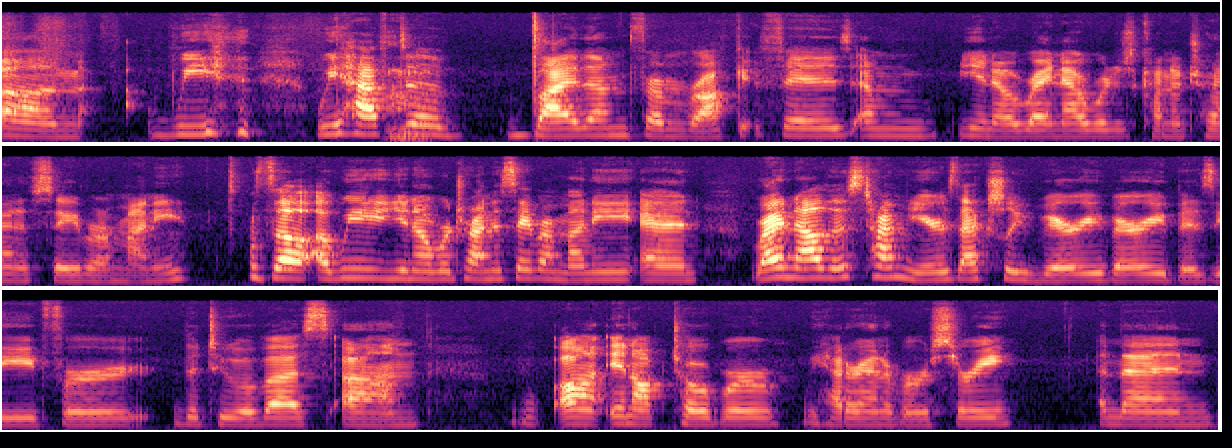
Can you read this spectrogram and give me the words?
Um, we we have to buy them from Rocket Fizz, and you know, right now we're just kind of trying to save our money. So uh, we, you know, we're trying to save our money, and right now this time of year is actually very, very busy for the two of us. Um, uh, in October we had our anniversary, and then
